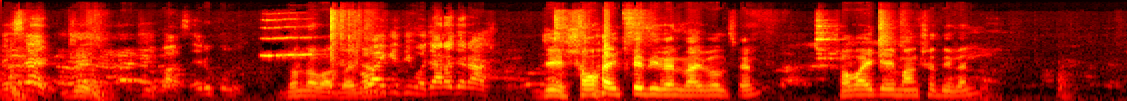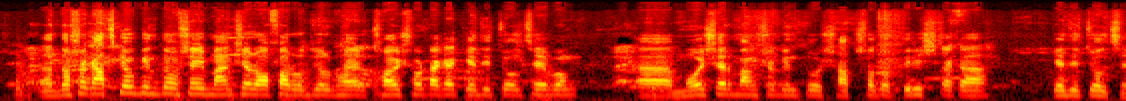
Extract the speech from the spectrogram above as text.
দেখছেন? জি। জি বাস এরকমই। ধন্যবাদ ভাই সবাইকে দিব যারা যারা আসবে। জি সবাইকে দিবেন ভাই বলছেন। সবাইকেই মাংস দিবেন। দর্শক আজকেও কিন্তু সেই মাংসের অফার উজ্জ্বল ভাইয়ের ছয়শো টাকা কেজি চলছে এবং আহ, মহিষের মাংস কিন্তু সাতশত তিরিশ টাকা কেজি চলছে।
